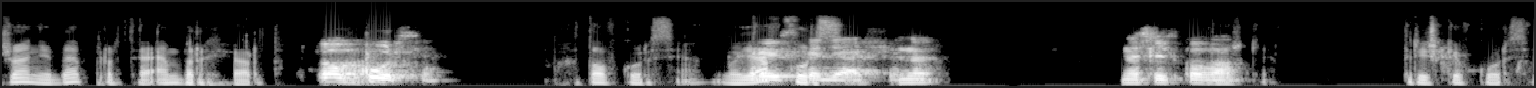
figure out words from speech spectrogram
Джонні Депп проти Ембер Херд. Хто в курсі? Хто в курсі? Ну, я в курсі. Не, не слідкував. Трошки. Трішки в курсі.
